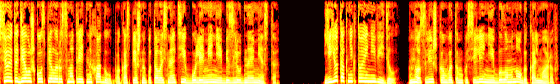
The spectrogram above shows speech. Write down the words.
Все это девушка успела рассмотреть на ходу, пока спешно пыталась найти более-менее безлюдное место. Ее так никто и не видел, но слишком в этом поселении было много кальмаров.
